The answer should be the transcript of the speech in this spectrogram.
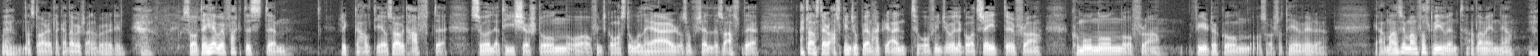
nästa år eller vad det vill för till. Så det har vi faktiskt um, rikka halt og så har vi haft uh, sølja t-shirt og finnes gåa stol her og så forskjellig, så alt det Et eller annet sted, alt kan jobbe en hakker ent, og finnes jo øyla gåa treiter fra kommunen og fra fyrtøkken og så, så TV. Ja, man ser man falt vivent, alle veien, ja. ja.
